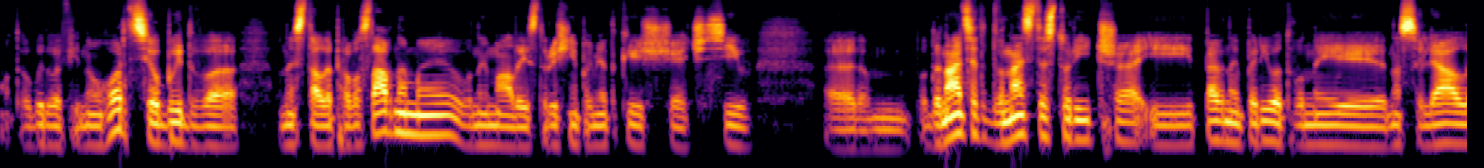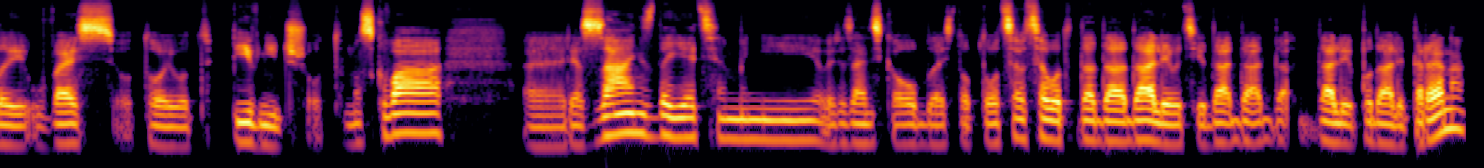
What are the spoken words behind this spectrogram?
От обидва фіно-угорці, обидва вони стали православними, вони мали історичні пам'ятки ще часів 11-12 е, сторіччя, і певний період вони населяли увесь той от північ, от Москва. Е, Рязань, здається мені, Рязанська область. Тобто, оце, це от далі, оці далі подалі терена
